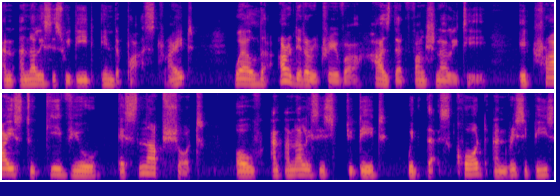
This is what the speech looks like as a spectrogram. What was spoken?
an analysis we did in the past, right? Well, the R data retriever has that functionality. It tries to give you a snapshot of an analysis you did with the code and recipes,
